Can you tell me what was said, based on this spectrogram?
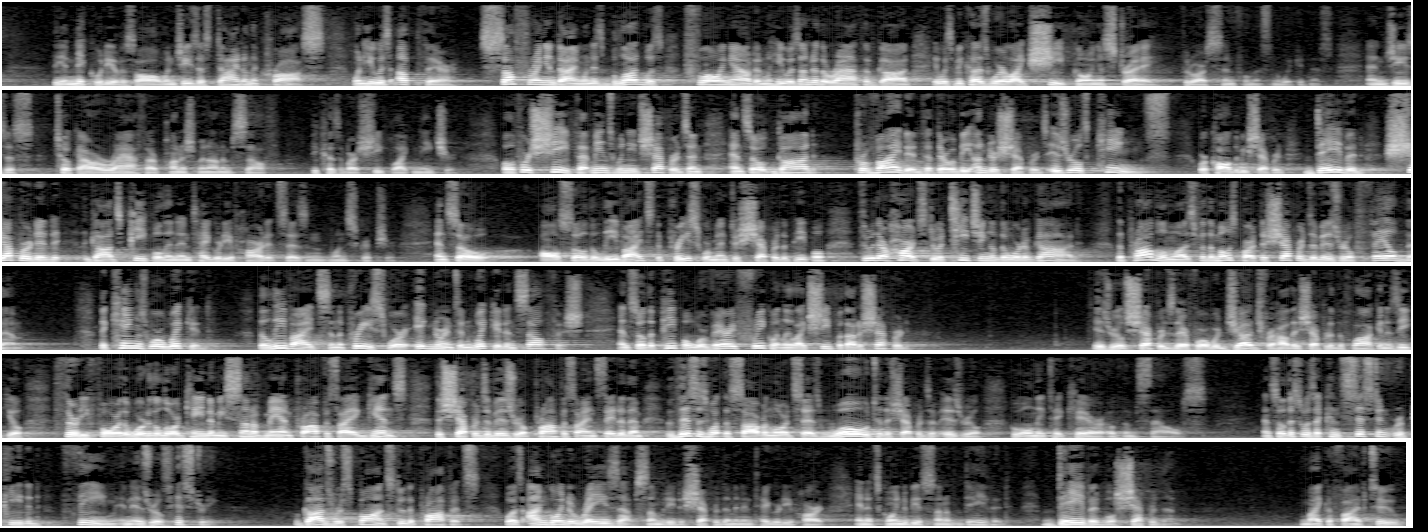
the iniquity of us all. When Jesus died on the cross, when he was up there, suffering and dying, when his blood was flowing out and when he was under the wrath of God, it was because we're like sheep going astray through our sinfulness and wickedness. And Jesus took our wrath, our punishment on himself because of our sheep like nature. Well, if we're sheep, that means we need shepherds. And, and so God provided that there would be under shepherds. Israel's kings were called to be shepherds. David shepherded God's people in integrity of heart, it says in one scripture. And so also the Levites, the priests, were meant to shepherd the people through their hearts, through a teaching of the Word of God. The problem was, for the most part, the shepherds of Israel failed them. The kings were wicked. The Levites and the priests were ignorant and wicked and selfish. And so the people were very frequently like sheep without a shepherd. Israel's shepherds, therefore, were judged for how they shepherded the flock. In Ezekiel 34, the word of the Lord came to me, Son of man, prophesy against the shepherds of Israel. Prophesy and say to them, This is what the sovereign Lord says Woe to the shepherds of Israel who only take care of themselves. And so this was a consistent, repeated theme in Israel's history. God's response through the prophets was, I'm going to raise up somebody to shepherd them in integrity of heart, and it's going to be a son of David. David will shepherd them. Micah 5 2,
